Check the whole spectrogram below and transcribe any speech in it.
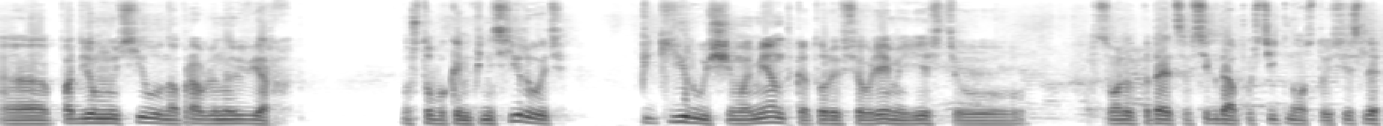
э, подъемную силу, направленную вверх, ну, чтобы компенсировать пикирующий момент, который все время есть у самолет пытается всегда опустить нос. То есть, если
